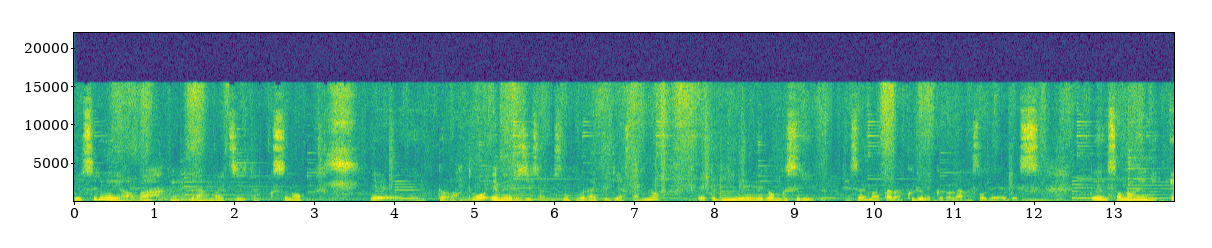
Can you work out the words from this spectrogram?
ベースレイヤーは、えーブランバイツータックスの、えーっと、と MLG さんですね、ブライトギアさんの、えーっと BA ロングスリーブですね。まあ、ただクルネクの長袖です。で、その上に、え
